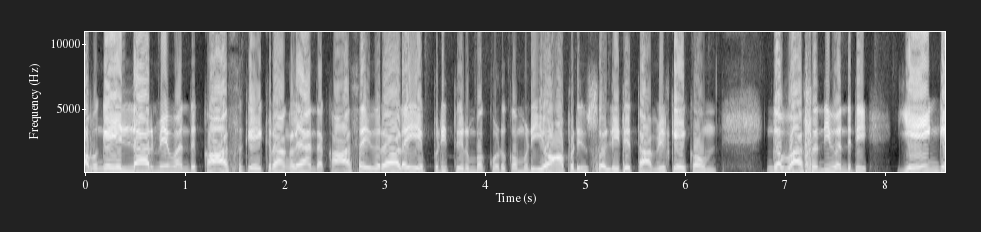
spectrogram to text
அவங்க எல்லாருமே வந்து காசு கேட்குறாங்களே அந்த காசை இவரால் எப்படி திரும்ப கொடுக்க முடியும் அப்படின்னு சொல்லிட்டு தமிழ் கேட்கவும் இங்கே வசந்தி வந்துட்டு ஏங்க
